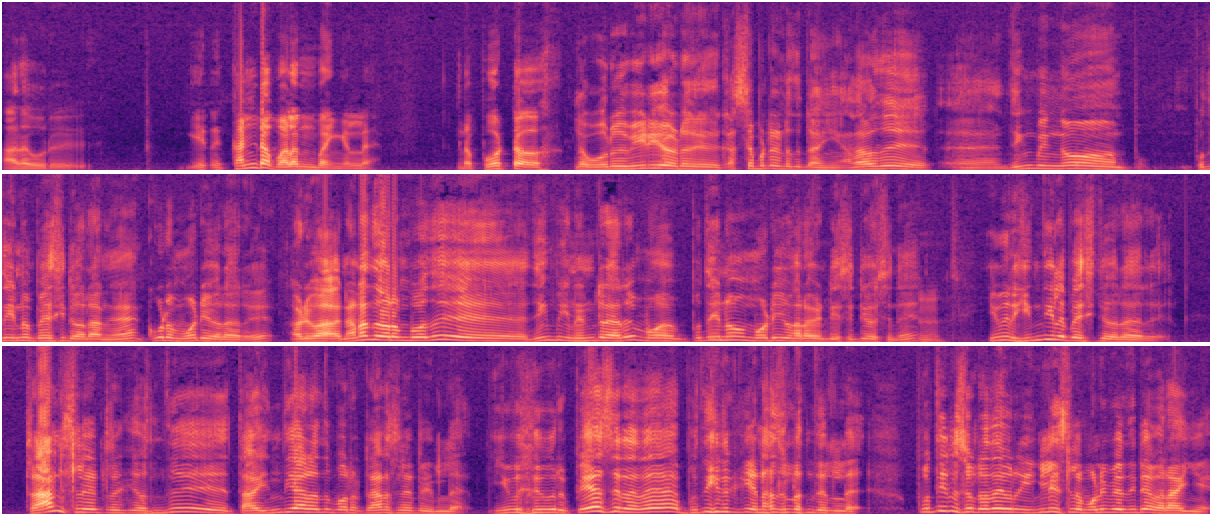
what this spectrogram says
அதை ஒரு கண்ட பலன்பாங்கல்ல இந்த ஃபோட்டோ இல்லை ஒரு வீடியோ எடு கஷ்டப்பட்டு எடுத்துட்டாங்க. அதாவது ஜிங்பிங்கும் புதினும் பேசிட்டு வராங்க. கூட மோடி வராரு. அப்படி நடந்து வரும்போது ஜிங்பிங் நின்றாரு. மோ புதினும் மோடியும் வர வேண்டிய சுச்சுவேஷனு இவர் ஹிந்தியில் பேசிட்டு வராரு. டிரான்ஸ்லேட்டருக்கு வந்து த இந்தியாவிலேருந்து போகிற டிரான்ஸ்லேட்டர் இல்லை. இவர் இவர் பேசுகிறத புதினுக்கு என்ன சொல்கிறது தெரியல. புதின் சொல்கிறத இவருக்கு இங்கிலீஷில் மொழிபெயர்த்துட்டே வராங்க.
